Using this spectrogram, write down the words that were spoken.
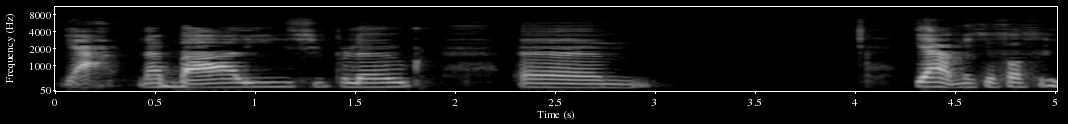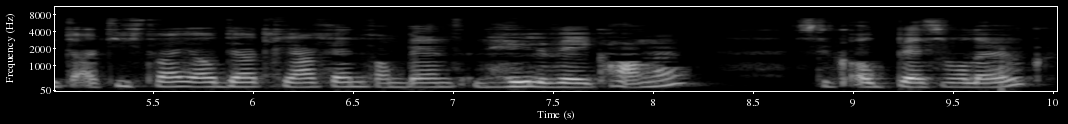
ja, naar Bali, superleuk. Um, ja, met je favoriete artiest waar je al 30 jaar fan van bent, een hele week hangen. Dat is natuurlijk ook best wel leuk.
